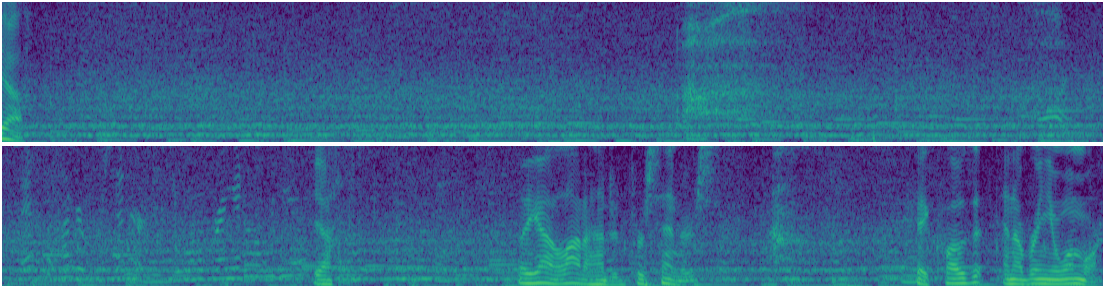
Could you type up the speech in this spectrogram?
Yeah. They got a lot of hundred percenters. Okay, close it, and I'll bring you one more.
